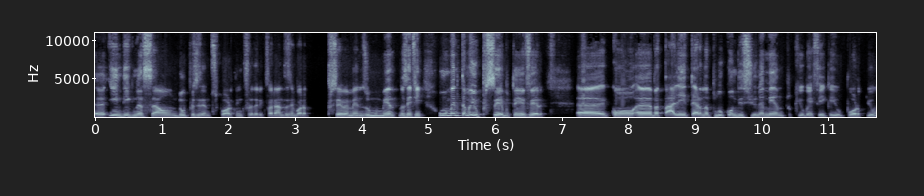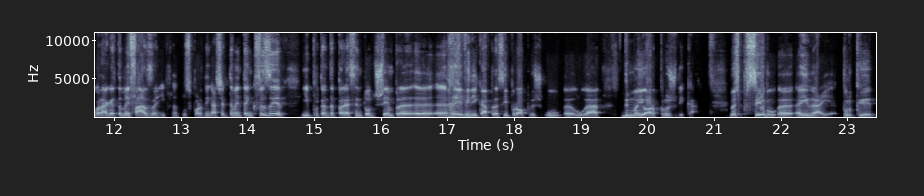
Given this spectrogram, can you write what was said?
a, indignação do presidente do Sporting, Frederico Varandas, embora perceba menos o momento, mas enfim, o momento também o percebo, tem a ver uh, com a batalha eterna pelo condicionamento, que o Benfica e o Porto e o Braga também fazem, e portanto o Sporting acha que também tem que fazer, e portanto aparecem todos sempre a, a reivindicar para si próprios o lugar de maior prejudicado. Mas percebo a ideia, porque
